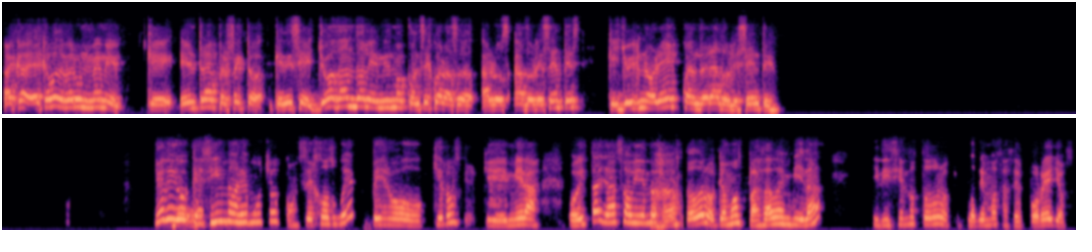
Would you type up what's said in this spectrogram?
Acá, acabo de ver un meme que entra perfecto, que dice, yo dándole el mismo consejo a los, a los adolescentes que yo ignoré cuando era adolescente. Yo digo que sí, no haré muchos consejos, güey, pero quiero que, mira, ahorita ya sabiendo todo lo que hemos pasado en vida y diciendo todo lo que podemos hacer por ellos.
